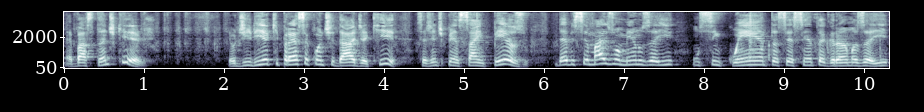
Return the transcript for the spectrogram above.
É bastante queijo. Eu diria que para essa quantidade aqui, se a gente pensar em peso, deve ser mais ou menos aí uns 50, 60 gramas aí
